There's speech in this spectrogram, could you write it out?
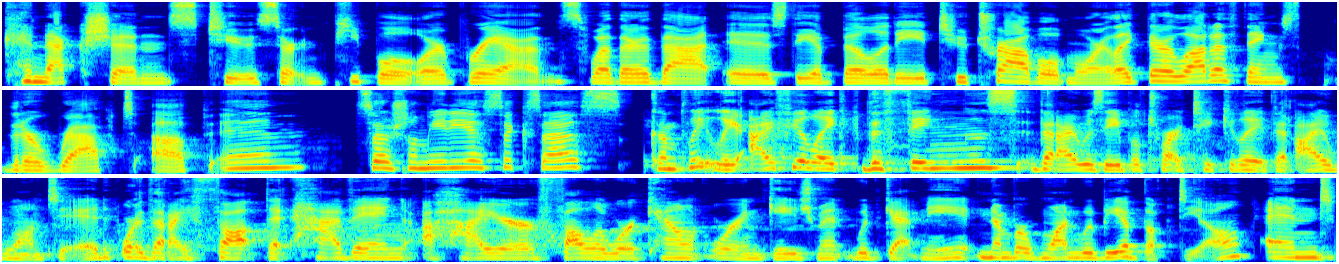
connections to certain people or brands, whether that is the ability to travel more. Like there are a lot of things that are wrapped up in social media success? Completely. I feel like the things that I was able to articulate that I wanted or that I thought that having a higher follower count or engagement would get me, number one would be a book deal. And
